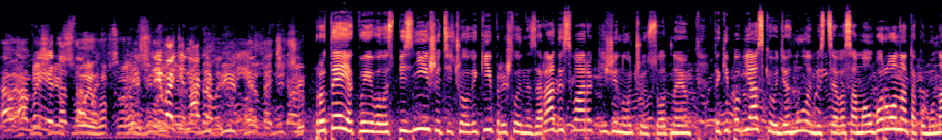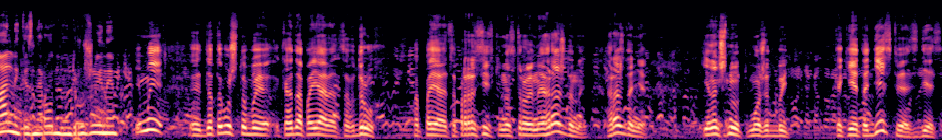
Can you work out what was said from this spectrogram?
А, а вы пришли это в свой- самое, в своем пришли в городе. одинаковых ленточках. Проте, як виявилось пізніше, ці чоловіки прийшли не заради сварок із жіночою сотнею. Такі пов'язки одягнула місцева самооборона та комунальники з народної дружини. И мы э, для того, чтобы, когда появятся вдруг по- появятся пророссийски настроенные граждане, граждане и начнут, может быть, какие-то действия здесь,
